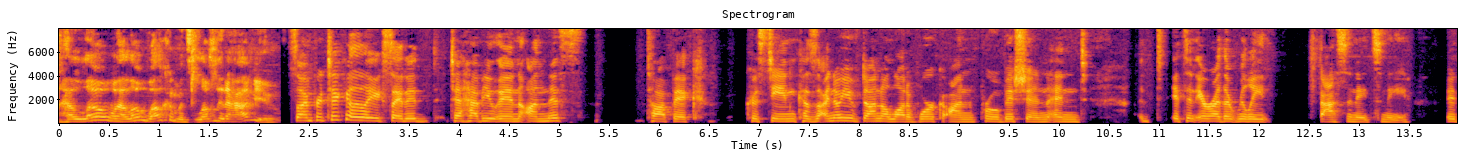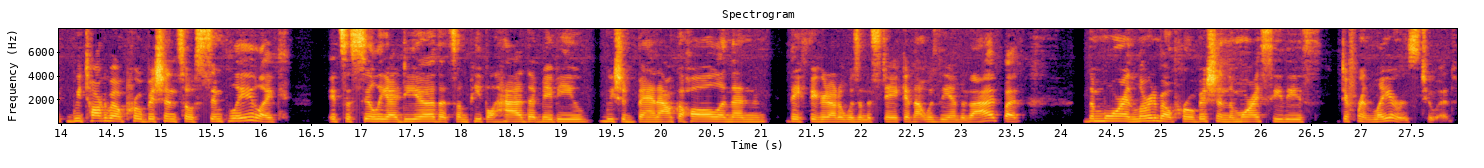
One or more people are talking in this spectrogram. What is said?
Hello, hello, welcome. It's lovely to have you. So I'm particularly excited to have you in on this topic, Christine, because I know you've done a lot of work on prohibition, and it's an era that really fascinates me. It, we talk about prohibition so simply, like it's a silly idea that some people had that maybe we should ban alcohol, and then they figured out it was a mistake, and that was the end of that. But the more I learn about prohibition, the more I see these different layers to it.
